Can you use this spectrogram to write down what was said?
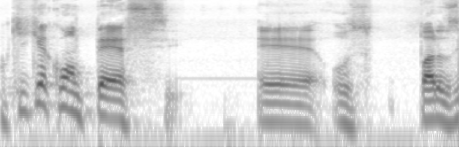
O que, que acontece é, os, para os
